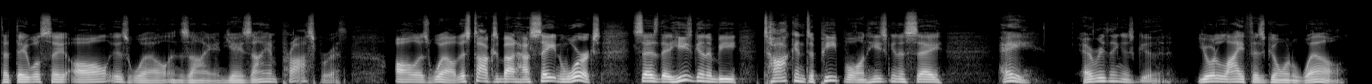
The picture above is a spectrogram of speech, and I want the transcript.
that they will say, All is well in Zion. Yea, Zion prospereth, all is well. This talks about how Satan works. Says that he's going to be talking to people and he's going to say, Hey, Everything is good. Your life is going well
